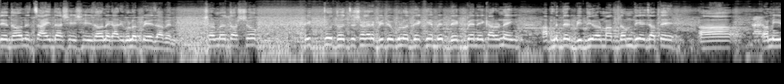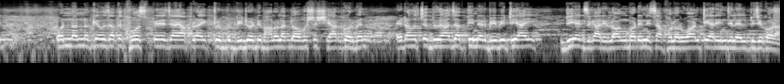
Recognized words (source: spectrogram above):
যে ধরনের চাহিদা সেই সেই ধরনের গাড়িগুলো পেয়ে যাবেন। সম্মানিত দর্শক, একটু ধৈর্য সহকারে ভিডিওগুলো দেখে দেখবেন এই কারণেই আপনাদের ভিডিওর মাধ্যম দিয়ে যাতে আমি অন্যান্য কেউ যাতে খোঁজ পেয়ে যায়, আপনারা একটু ভিডিওটি ভালো লাগলে অবশ্যই শেয়ার করবেন। এটা হচ্ছে দুই হাজার তিনের ভিভিটিআই ডিএক্স গাড়ি long body floor one tier engine LPG করা।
